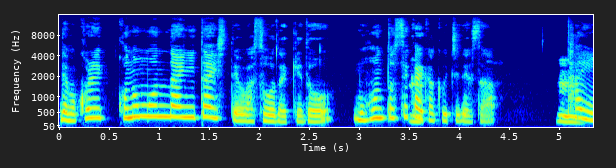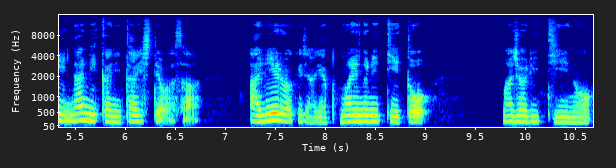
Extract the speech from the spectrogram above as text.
でもこれ、この問題に対してはそうだけど、もうほんと世界各地でさ、うん。対何かに対してはさ、ありえるわけじゃん。やっぱマイノリティとマジョリティの、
